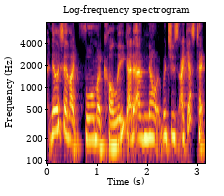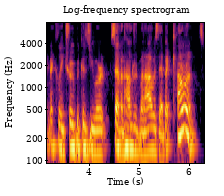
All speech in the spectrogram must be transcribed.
I nearly said like former colleague. I, I know, which is, I guess, technically true because you were at 700 when I was there. But current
